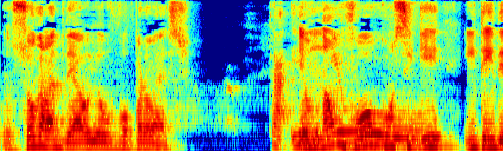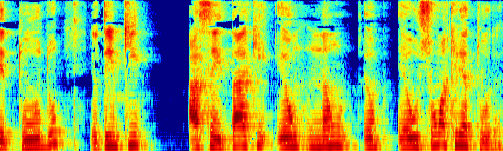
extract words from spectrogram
Eu sou Galadriel e eu vou para o oeste. Tá. Eu o- não e o- vou conseguir entender tudo. Eu tenho que aceitar que eu não. Eu, eu sou uma criatura.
